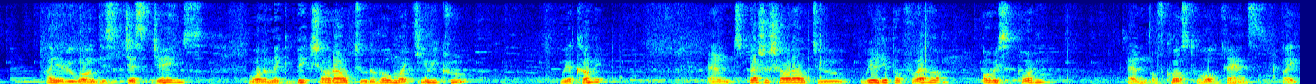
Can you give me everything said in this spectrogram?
Hi everyone, this is Jesse James. I want to make a big shout out to the whole My Theory crew. We are coming. And special shout out to Real Hip Hop Forever, always supporting. And of course to all the fans. Like,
